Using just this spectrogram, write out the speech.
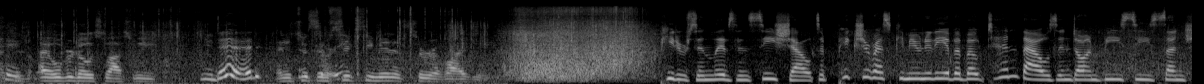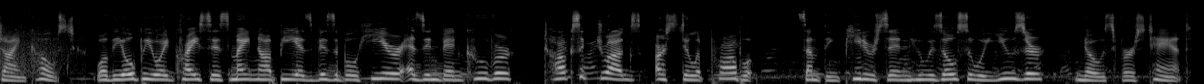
Okay. I overdosed last week. You did? And it took them 60 minutes to revive me. Peterson lives in Sechelt, a picturesque community of about 10,000 on BC's Sunshine Coast. While the opioid crisis might not be as visible here as in Vancouver, toxic drugs are still a problem. Something Peterson, who is also a user, knows firsthand.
